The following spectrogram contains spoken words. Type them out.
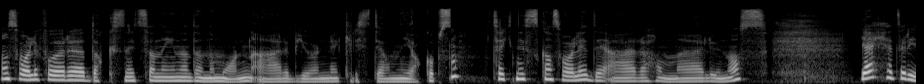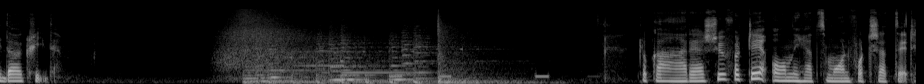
Ansvarlig for eh, Dagsnytt-sendingene denne morgenen er Bjørn Christian Jacobsen. Teknisk ansvarlig det er Hanne Lunås. Jeg heter Ida Creed. Klokka er 7.40 og Nyhetsmorgen fortsetter.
